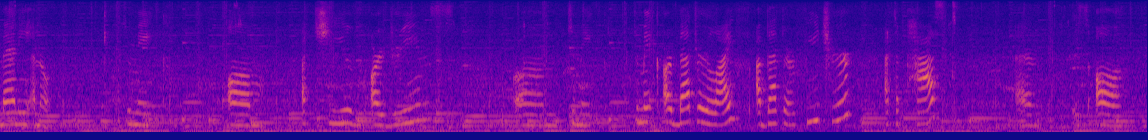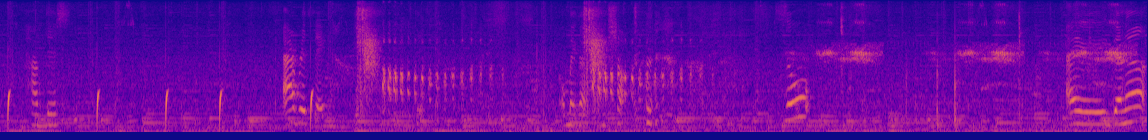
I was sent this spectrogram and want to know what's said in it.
many, ano, to make, um, achieve our dreams, um, to make to make our better life, a better future at the past, and it's all have this everything. oh my god, I'm shocked. so I gonna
